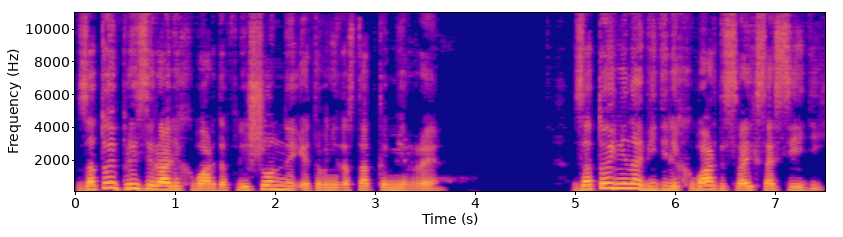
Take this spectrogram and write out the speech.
Зато и презирали Хвардов, лишенные этого недостатка Мирре. Зато и ненавидели Хварды своих соседей,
